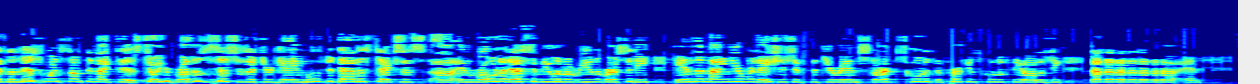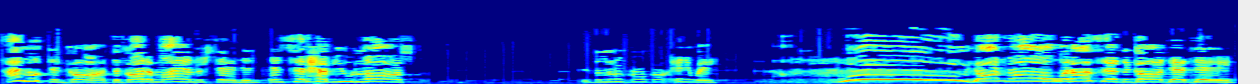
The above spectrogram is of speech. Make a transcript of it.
And the list went something like this. Tell your brothers and sisters that you're gay, move to Dallas, Texas, uh, enroll at SMU in a University in the nine-year relationship that you're in, start school at the Perkins School of Theology, da da da da da da da. And I looked at God, the God of my understanding, and said, have you lost? Is the little girl gone? Anyway. Woo! Y'all know what I said to God that day.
